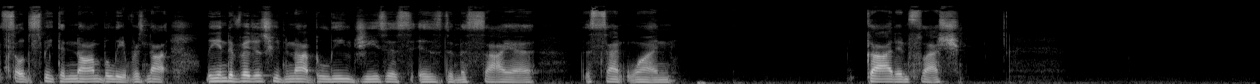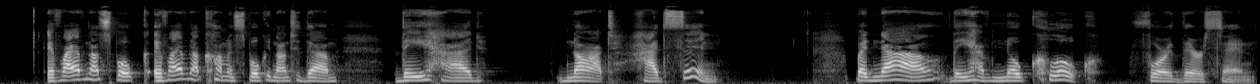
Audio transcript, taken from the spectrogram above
so to speak, the non believers, not the individuals who do not believe Jesus is the Messiah, the sent one, God in flesh. If I have not spoke, if I have not come and spoken unto them, they had not had sin. But now they have no cloak for their sin.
